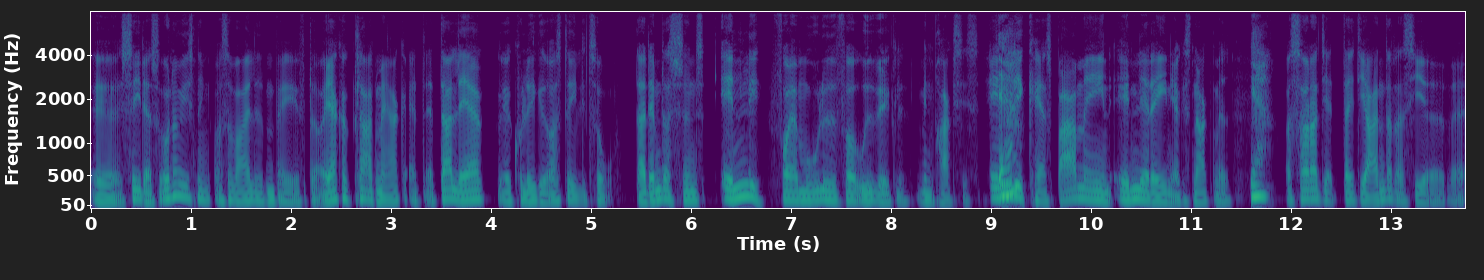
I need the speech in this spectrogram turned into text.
øh, se deres undervisning, og så vejlede dem bagefter. Og jeg kan klart mærke, at, at der er lærerkollegiet også delt i to. Der er dem, der synes, endelig får jeg mulighed for at udvikle min praksis. Endelig ja. kan jeg spare med en, endelig er der en, jeg kan snakke med. Ja. Og så er der de, der, de andre, der siger, hvad,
